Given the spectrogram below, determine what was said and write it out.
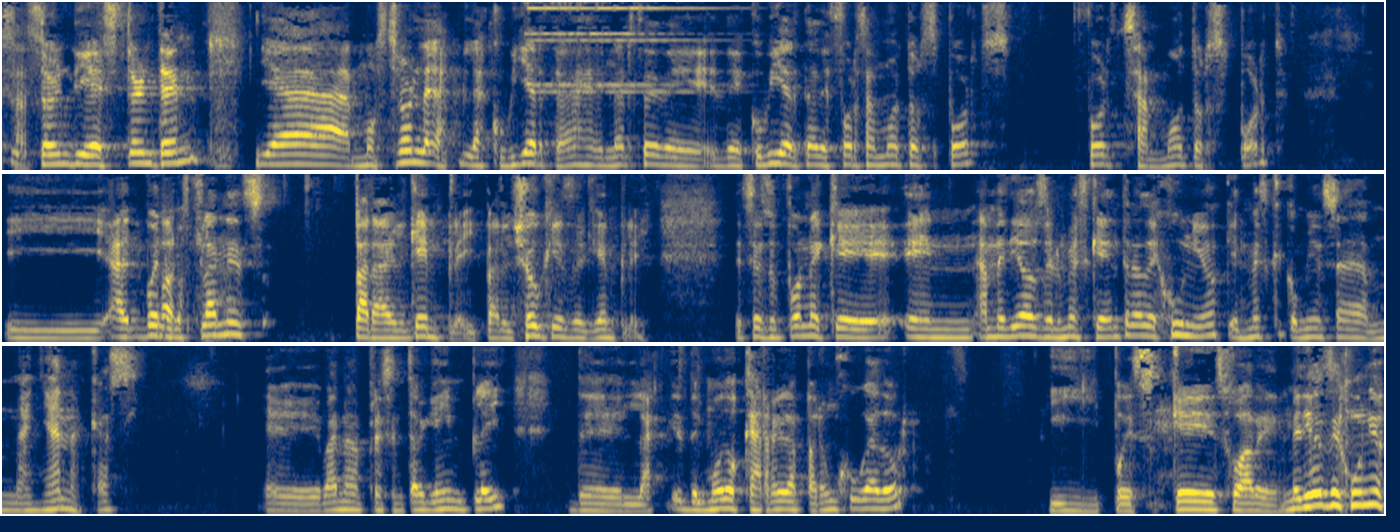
Esas. Turn 10, Turn 10 ya mostró la, la cubierta, el arte de, de cubierta de Forza Motorsports, Forza Motorsport. Y ah, bueno, los planes para el gameplay, para el showcase del gameplay. Se supone que en, a mediados del mes que entra de junio, que el mes que comienza mañana casi, eh, van a presentar gameplay de la- del modo carrera para un jugador. Y pues, qué suave. Mediados de junio,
